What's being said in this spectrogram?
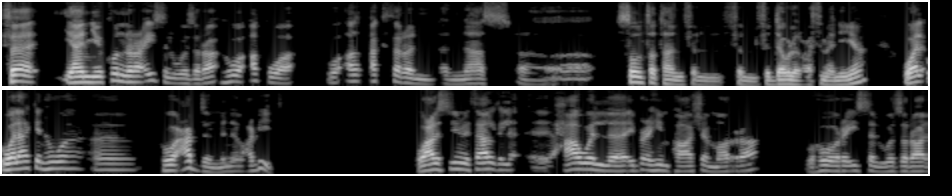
فيعني يكون رئيس الوزراء هو أقوى وأكثر الناس آه، سلطة في في الدولة العثمانية ولكن هو آه، هو عبد من العبيد. وعلى سبيل المثال حاول إبراهيم باشا مرة وهو رئيس الوزراء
